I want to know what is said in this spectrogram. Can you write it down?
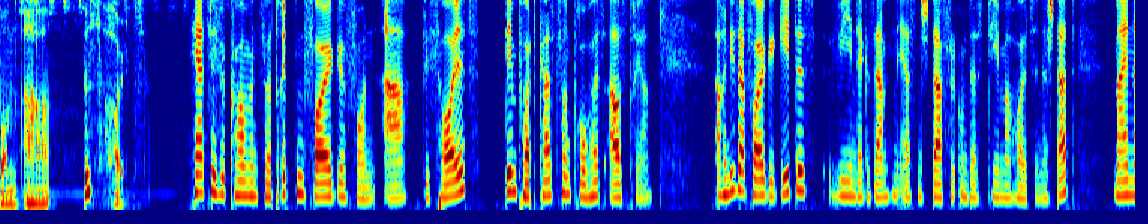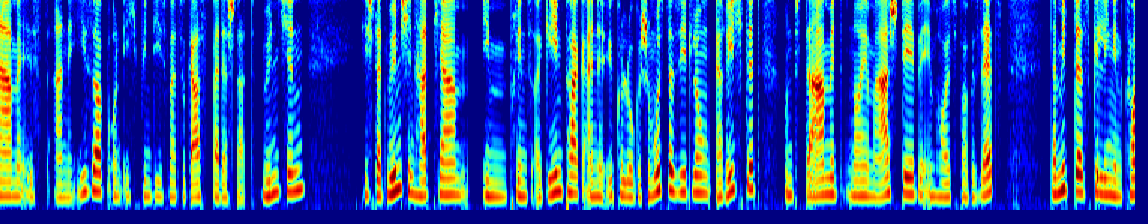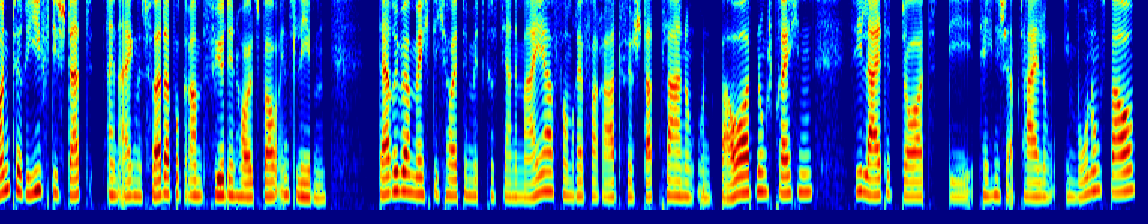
Von A bis Holz. Herzlich willkommen zur dritten Folge von A bis Holz, dem Podcast von Proholz Austria. Auch in dieser Folge geht es, wie in der gesamten ersten Staffel, um das Thema Holz in der Stadt. Mein Name ist Anne Isop und ich bin diesmal zu Gast bei der Stadt München. Die Stadt München hat ja im Prinz-Eugen-Park eine ökologische Mustersiedlung errichtet und damit neue Maßstäbe im Holzbau gesetzt. Damit das gelingen konnte, rief die Stadt ein eigenes Förderprogramm für den Holzbau ins Leben. Darüber möchte ich heute mit Christiane Meyer vom Referat für Stadtplanung und Bauordnung sprechen. Sie leitet dort die technische Abteilung im Wohnungsbau.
